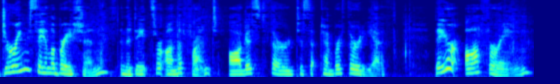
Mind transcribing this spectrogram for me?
During Sale-a-Bration, and the dates are on the front, August 3rd to September 30th, they are offering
